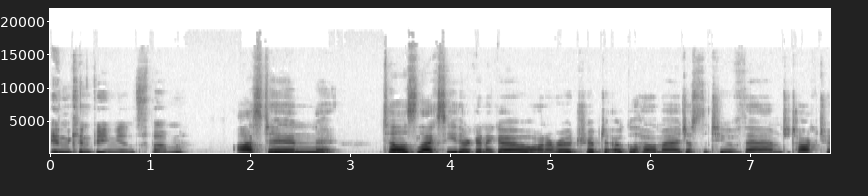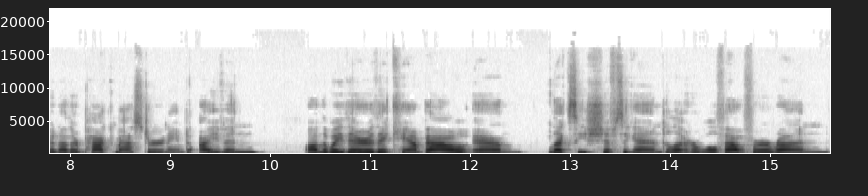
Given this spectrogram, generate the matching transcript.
inconvenience them. Austin tells Lexi they're going to go on a road trip to Oklahoma, just the two of them, to talk to another packmaster named Ivan. On the way there, they camp out, and Lexi shifts again to let her wolf out for a run.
